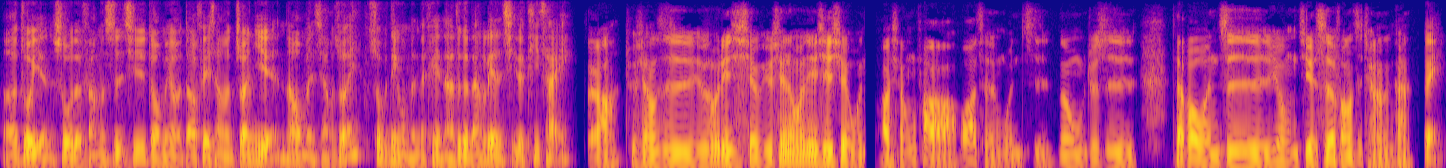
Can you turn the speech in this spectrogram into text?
呃做演说的方式，其实都没有到非常的专业。那我们想说，哎，说不定我们可以拿这个当练习的题材。对啊，就像是有时候练习写，有些人会练习写文，把想法化成文字。那我们就是再把文字用解释的方式讲讲看。对，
